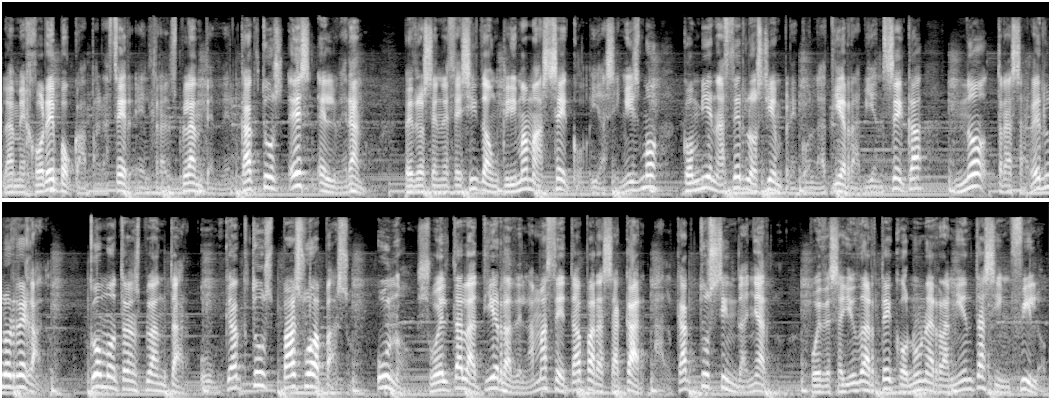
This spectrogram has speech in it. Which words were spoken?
La mejor época para hacer el trasplante del cactus es el verano, pero se necesita un clima más seco y asimismo conviene hacerlo siempre con la tierra bien seca, no tras haberlo regado. Cómo trasplantar un cactus paso a paso. 1. Suelta la tierra de la maceta para sacar al cactus sin dañarlo. Puedes ayudarte con una herramienta sin filo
